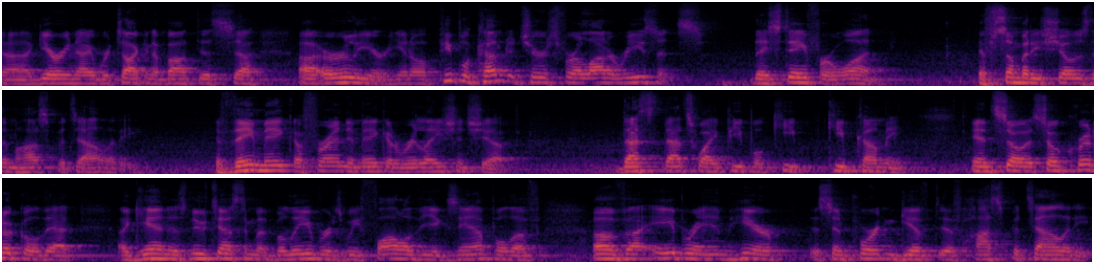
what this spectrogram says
Uh, Gary and I were talking about this uh, uh, earlier. You know, people come to church for a lot of reasons. They stay for one. If somebody shows them hospitality, if they make a friend and make a relationship, that's, that's why people keep, keep coming. And so it's so critical that, again, as New Testament believers, we follow the example of, of uh, Abraham here, this important gift of hospitality.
